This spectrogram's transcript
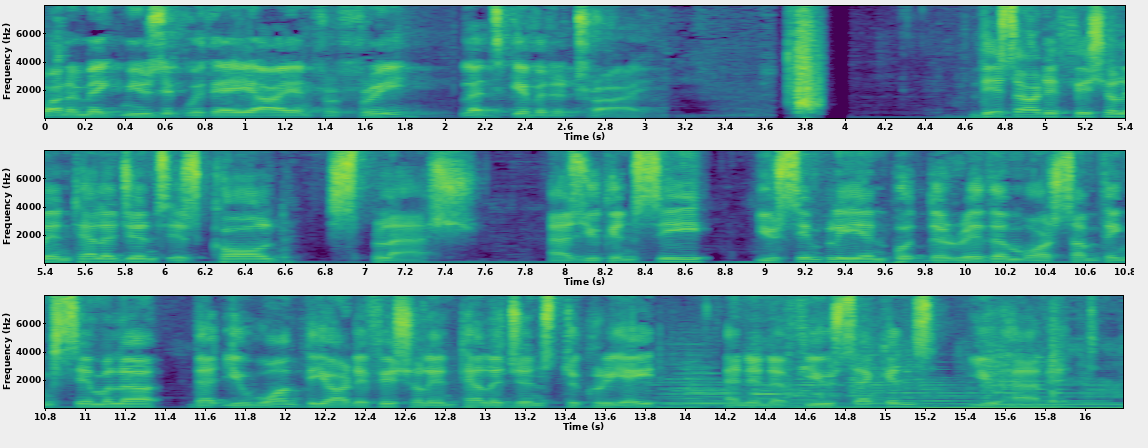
Want to make music with AI and for free? Let's give it a try. This artificial intelligence is called Splash. As you can see, you simply input the rhythm or something similar that you want the artificial intelligence to create, and in a few seconds, you have it.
